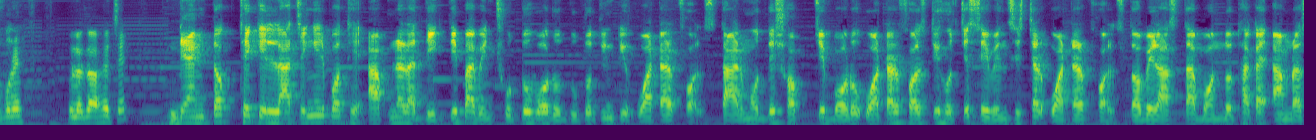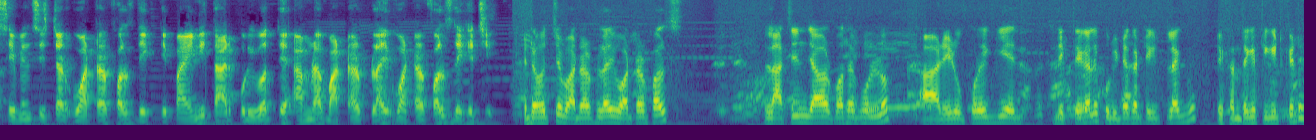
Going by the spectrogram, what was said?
উপরে তুলে দেওয়া হয়েছে। গ্যাংটক থেকে লাচেংয়ের পথে আপনারা দেখতে পাবেন ছোট, বড় দুটো, তিনটি ওয়াটার ফলস তার মধ্যে সবচেয়ে বড় ওয়াটার ফলসটি হচ্ছে সেভেন সিস্টার ওয়াটার ফলস তবে রাস্তা বন্ধ থাকায় আমরা সেভেন সিস্টার ওয়াটার ফলস দেখতে পাইনি। তার পরিবর্তে আমরা বাটারফ্লাই ওয়াটার ফলস দেখেছি। এটা হচ্ছে বাটারফ্লাই ওয়াটারফলস লাচেন যাওয়ার পথে পড়ল। আর এর উপরে গিয়ে দেখতে গেলে কুড়ি টাকা টিকিট লাগবে। এখান থেকে টিকিট কেটে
